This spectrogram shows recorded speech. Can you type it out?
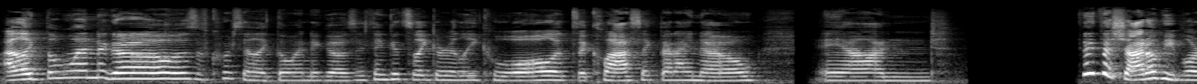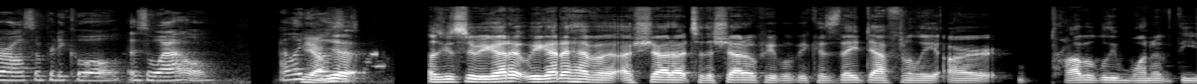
I like the Wendigos. Of course, I like the Wendigos. I think it's like really cool. It's a classic that I know, and I think the Shadow People are also pretty cool as well. I like Yeah. those. Yeah. as well. I was gonna say we gotta we gotta have a, a shout out to the shadow people because they definitely are probably one of the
